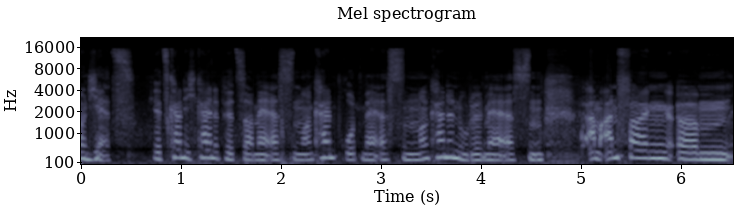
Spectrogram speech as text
und jetzt? Jetzt kann ich keine Pizza mehr essen und kein Brot mehr essen und keine Nudeln mehr essen. Am Anfang ähm,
